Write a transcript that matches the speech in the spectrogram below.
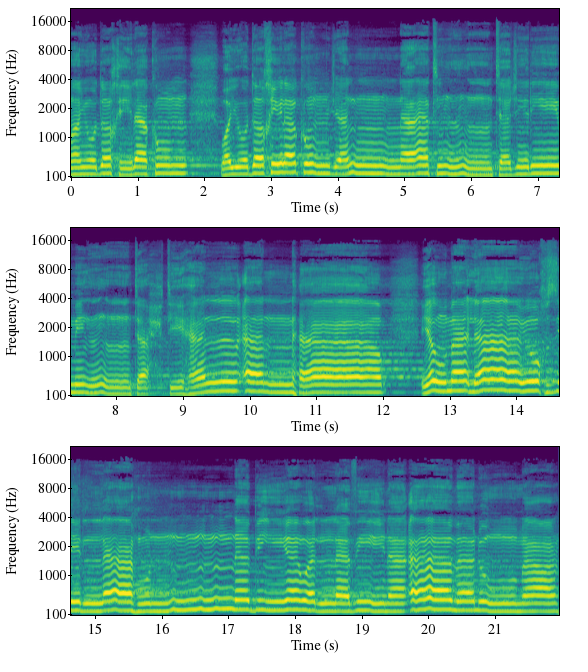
ويدخلكم ويدخلكم جنات تجري من تحتها الأنهار. يوم لا يخزي الله النبي والذين آمنوا معه.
